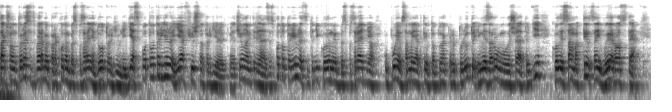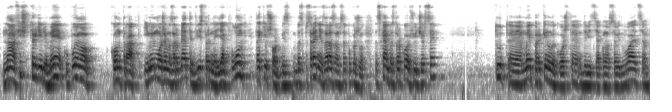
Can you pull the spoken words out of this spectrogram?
Так, що товариство, тепер ми переходимо безпосередньо до торгівлі. Є спотова торгівля, є фьючна торгівля. Чим вона відрізняється? Спотова торгівля це тоді, коли ми безпосередньо купуємо самий актив, тобто криптолюту, і ми заробимо лише тоді, коли сам актив цей виросте. На фьючній торгівлі ми купуємо. Контракт, і ми можемо заробляти дві сторони, як в лонг, так і в шорт. Без, безпосередньо зараз вам все покажу. Натискаємо безстрокові фьючерси. Тут е, ми перекинули кошти. Дивіться, як воно все відбувається.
